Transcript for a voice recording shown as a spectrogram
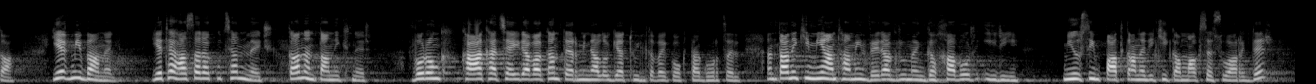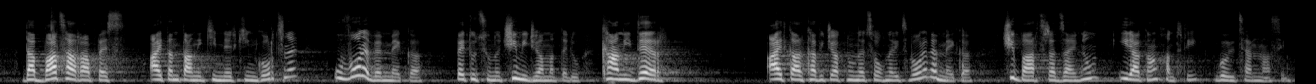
կա։ Եվ մի բան էլ, եթե հասարակության մեջ կան ընտանիքներ, որոնք քաղաքացիա իրավական տերմինոլոգիա թույլ տվեք օգտագործել, ընտանիքի մի անդամին վերագրում են գլխավոր իրի, մյուսին պատկանելիքի կամ աքսեսուարի դեր, դա բացառապես այդ ընտանիքի ներքին գործն է ու որևէ մեկը պետությունը չի միջամտելու, քանի դեռ այդ կարգավիճակն ունեցողներից որևէ մեկը չի բարձրաձայնում իրական խնդրի գոյության մասին։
